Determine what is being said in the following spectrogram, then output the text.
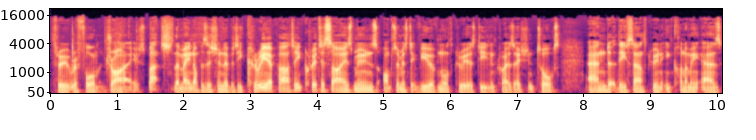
through reform drives. But the main opposition Liberty Korea party criticized Moon's optimistic view of North Korea's denuclearization talks and the South Korean economy as,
